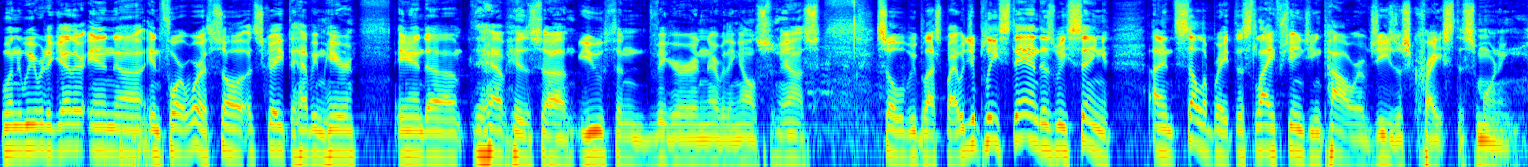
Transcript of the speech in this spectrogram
when we were together in uh, in Fort Worth. So it's great to have him here and uh, to have his uh, youth and vigor and everything else. Yes. So we'll be blessed by it. Would you please stand as we sing and celebrate this life changing power of Jesus Christ this morning?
